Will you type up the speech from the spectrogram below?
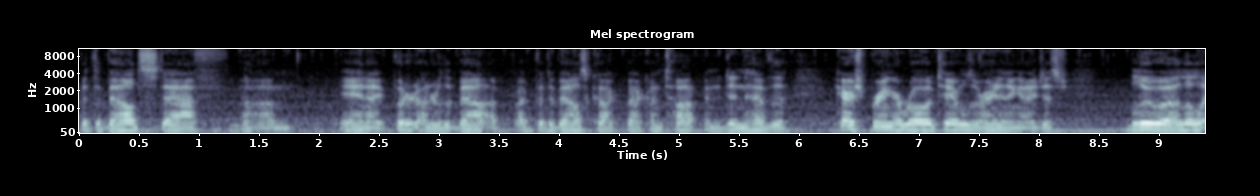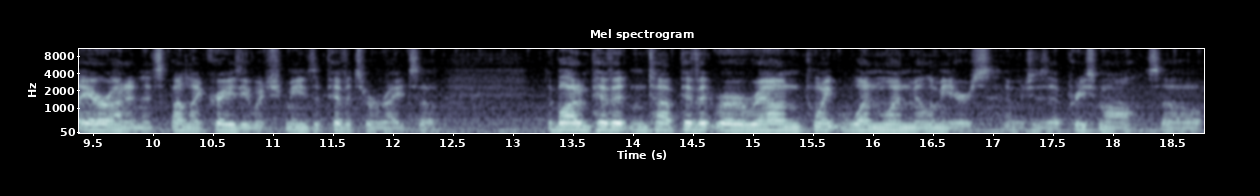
with the balance staff, um, and I put it under the bal- I put the balance cock back on top, and it didn't have the hairspring or roller tables or anything, and I just blew a little air on it, and it spun like crazy, which means the pivots were right. So the bottom pivot and top pivot were around 0.11 millimeters, which is a pretty small. So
